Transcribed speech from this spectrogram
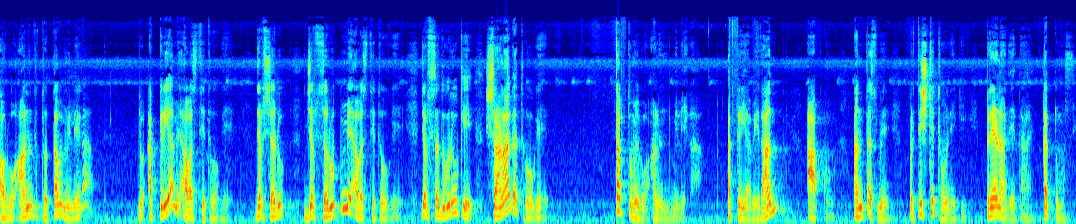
और वो आनंद तो तब मिलेगा जब अक्रिया में अवस्थित होगे, जब स्वरूप जब स्वरूप में अवस्थित होगे, जब सदगुरु के शरणागत होगे, तब तुम्हें वो आनंद मिलेगा। अक्रिया वेदांत आपको अंतस में प्रतिष्ठित होने की प्रेरणा देता है तत्वमस्य।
